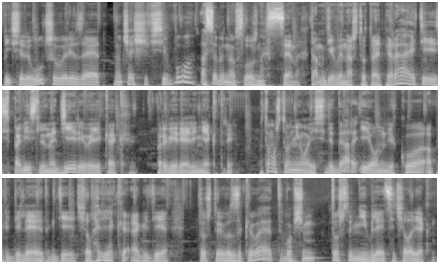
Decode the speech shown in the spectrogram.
пиксель лучше вырезает, но чаще всего, особенно в сложных сценах, там, где вы на что-то опираетесь, повисли на дереве, как проверяли некоторые. Потому что у него есть лидар, и он легко определяет, где человек, а где то, что его закрывает, в общем, то, что не является человеком.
